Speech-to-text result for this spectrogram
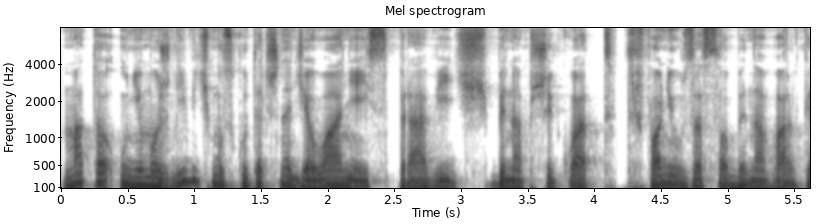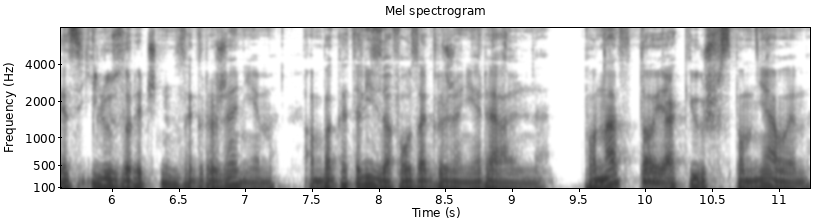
Ma to uniemożliwić mu skuteczne działanie i sprawić, by na przykład trwonił zasoby na walkę z iluzorycznym zagrożeniem, a bagatelizował zagrożenie realne. Ponadto, jak już wspomniałem,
